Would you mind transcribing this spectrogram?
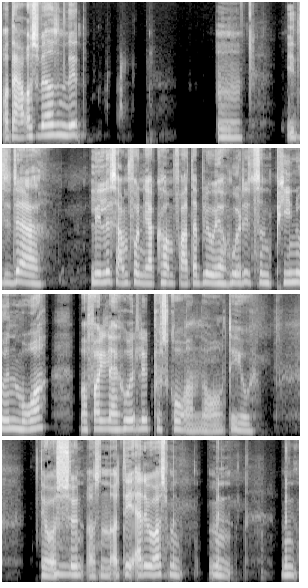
Og der har også været sådan lidt... Mm, I det der lille samfund, jeg kom fra, der blev jeg hurtigt sådan pin uden mor, hvor folk lagde hovedet lidt på skroen. Nå, det er jo... Det var mm. synd og sådan, og det er det jo også, men, men, men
